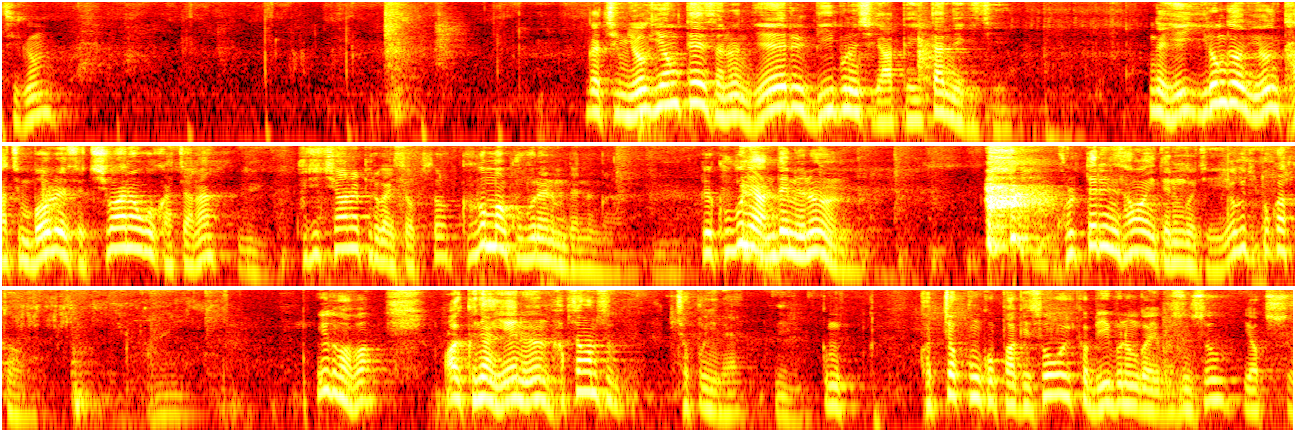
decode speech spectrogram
지금 그러니까 지금 여기 형태에서는 얘를 미분은 식이 앞에 있다는 얘기지. 그러니까 얘, 이런 경우 여기 다 지금 뭐를 했어? 치환하고 갔잖아? 굳이 치환할 필요가 있어 없어? 그것만 구분해내면 되는 거야. 그 구분이 안 되면은 골 때리는 상황이 되는 거지. 여기도 똑같아. 얘도 봐봐. 아 그냥 얘는 합성함수 적분이네. 네. 그럼 겉적분 곱하기 소극 거 미분한 거에 무슨 수? 역수.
